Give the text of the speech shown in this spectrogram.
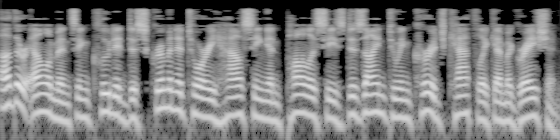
Other elements included discriminatory housing and policies designed to encourage Catholic emigration.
